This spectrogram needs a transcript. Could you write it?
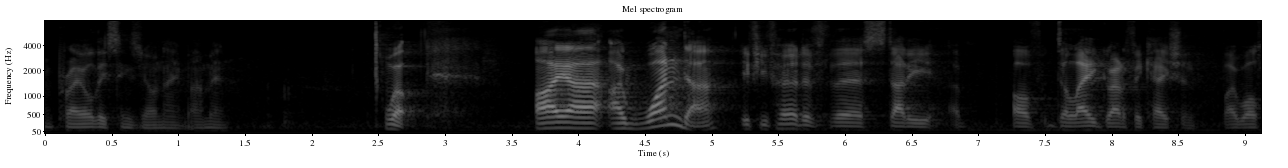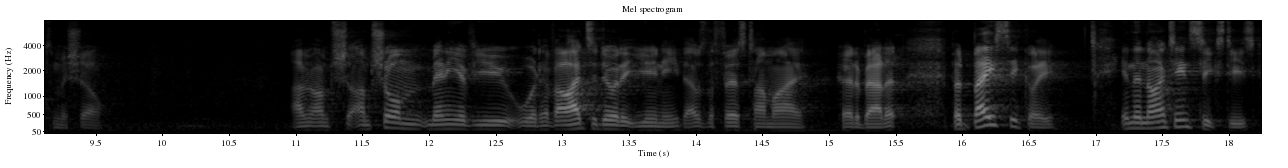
We pray all these things in your name. Amen. Well, I, uh, I wonder if you've heard of the study of, delayed gratification by Walter Mischel. I'm, I'm, sure, I'm, sure, many of you would have. I had to do it at uni. That was the first time I heard about it. But basically, in the 1960s,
